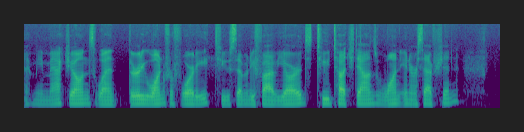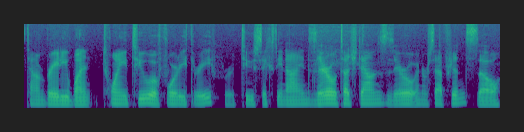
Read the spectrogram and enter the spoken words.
I mean, Mac Jones went 31 for 40, 275 yards, two touchdowns, one interception. Tom Brady went 22 of 43 for 269, zero touchdowns, zero interceptions. So,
